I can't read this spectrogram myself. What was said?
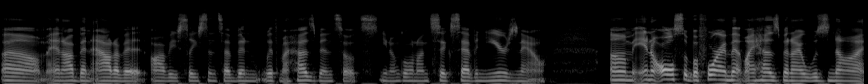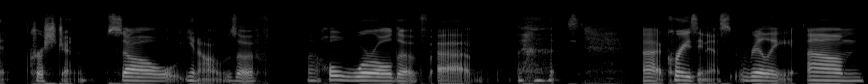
Um, and I've been out of it obviously since I've been with my husband. So it's, you know, going on six, seven years now. Um, and also before I met my husband, I was not Christian. So, you know, it was a, a whole world of uh, uh, craziness, really. Um,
